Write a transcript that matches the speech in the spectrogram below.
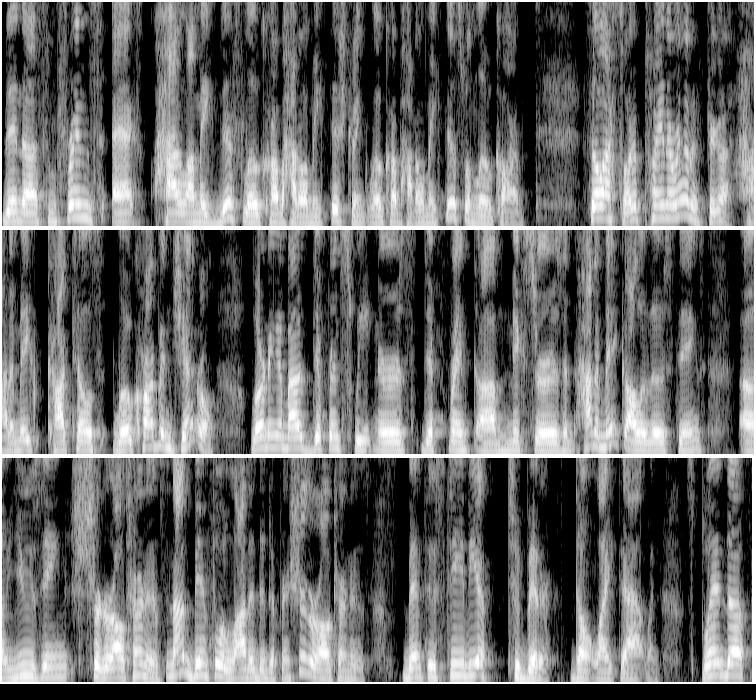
Then uh, some friends asked, how do I make this low carb? How do I make this drink low carb? How do I make this one low carb? So I started playing around and figuring out how to make cocktails low carb in general, learning about different sweeteners, different um, mixers, and how to make all of those things uh, using sugar alternatives. And I've been through a lot of the different sugar alternatives. Been through stevia, too bitter, don't like that one. Splenda,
